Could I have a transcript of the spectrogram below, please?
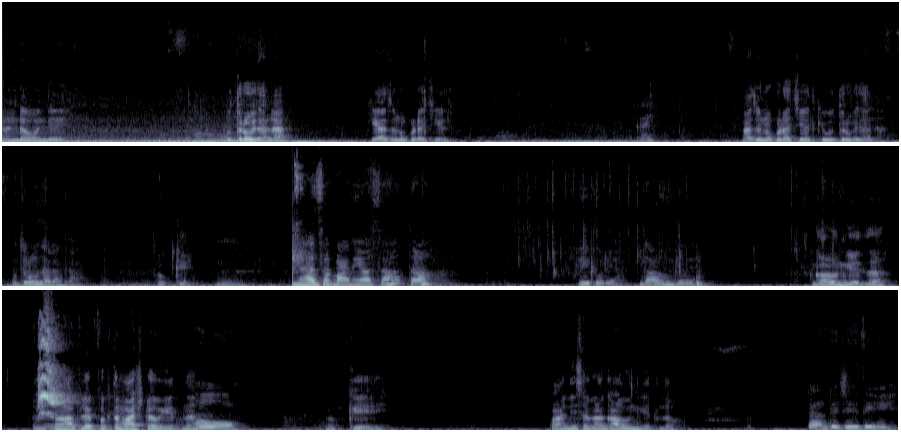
थंड होऊन दे. उतरू झाला. की अजून उकडाची आहेत. काय? अजून उकडाची आहेत की उतरूक झाला? उतरू झाला आता. ओके. ह्याचं पाणी असा तर हे करूया. गाळून घेऊया. गाळून घ्यायचा हा? आपल्या फक्त माष्ट हवी ना? हो. ओके. पाणी सगळं गाळून घेतलं. कारण त्याचे ते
